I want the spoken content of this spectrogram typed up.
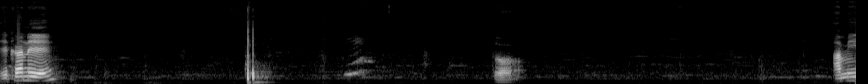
এখানে তো আমি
